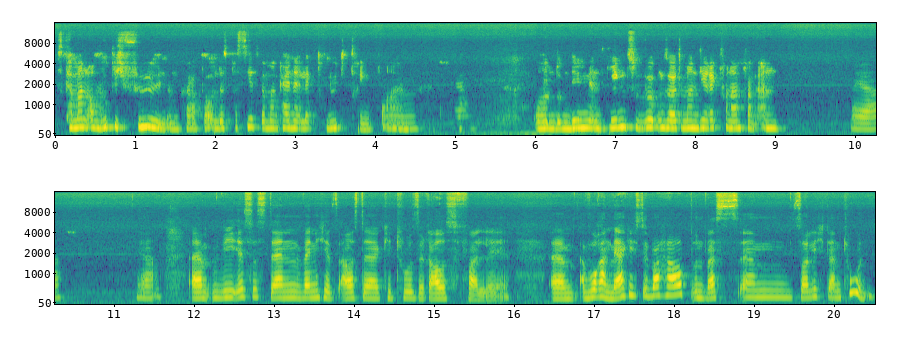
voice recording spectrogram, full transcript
das kann man auch wirklich fühlen im Körper und das passiert, wenn man keine Elektrolyte trinkt vor allem. Mhm. Ja. Und um dem entgegenzuwirken, sollte man direkt von Anfang an ja. Ja. Ähm, wie ist es denn, wenn ich jetzt aus der Ketose rausfalle? Ähm, woran merke ich es überhaupt und was ähm, soll ich dann tun?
